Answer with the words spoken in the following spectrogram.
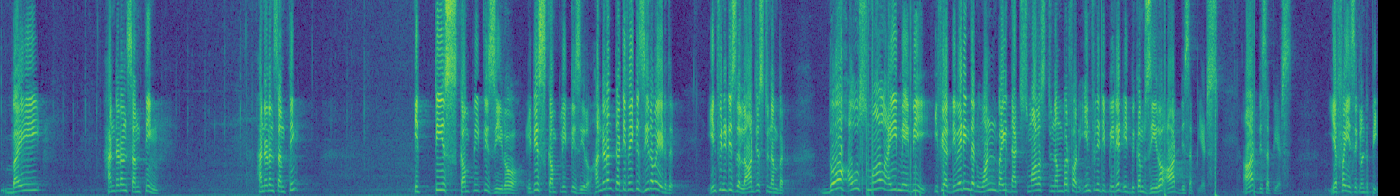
by 100 and something, 100 and something, it is completely zero. It is completely zero. 135 is zero. Infinity is the largest number. Though how small i may be, if you are dividing that 1 by that smallest number for infinity period, it becomes 0 or disappears. Or disappears. fi is equal to p.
